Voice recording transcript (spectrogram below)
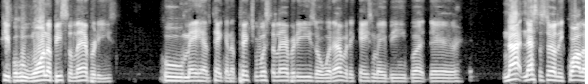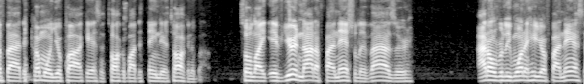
people who want to be celebrities who may have taken a picture with celebrities or whatever the case may be, but they're not necessarily qualified to come on your podcast and talk about the thing they're talking about. So, like, if you're not a financial advisor, I don't really want to hear your finance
